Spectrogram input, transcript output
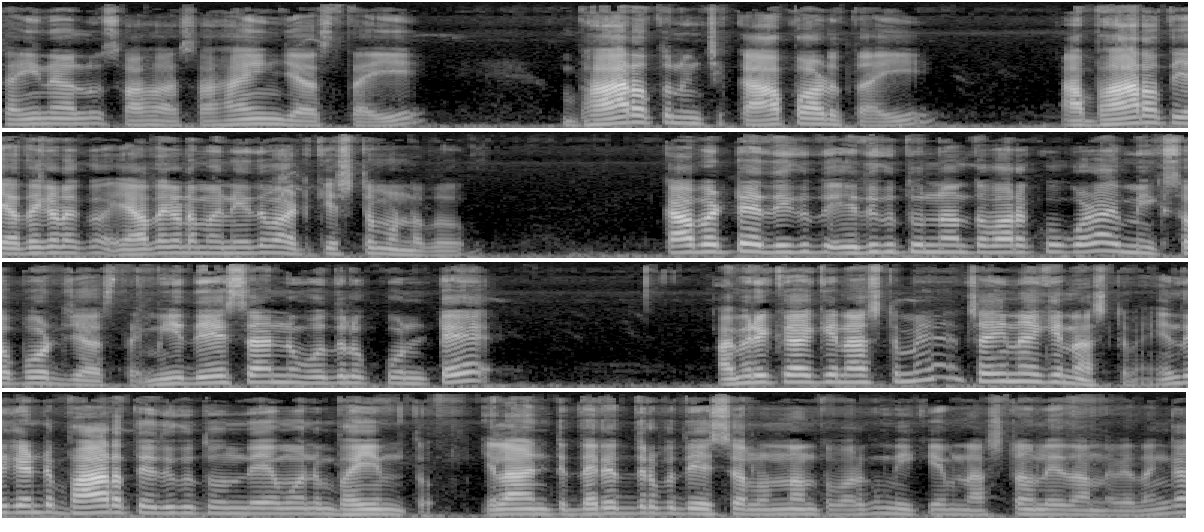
చైనాలు సహా సహాయం చేస్తాయి. భారత్ నుంచి కాపాడుతాయి. ఆ భారత్ ఎదగడం ఎదగడం అనేది వాటికి ఇష్టం ఉండదు. కాబట్టి ఎదుగు ఎదుగుతున్నంత వరకు కూడా మీకు సపోర్ట్ చేస్తాయి. మీ దేశాన్ని వదులుకుంటే అమెరికాకి నష్టమే చైనాకి నష్టమే. ఎందుకంటే భారత్ ఎదుగుతుందేమో అని భయంతో. ఇలాంటి దరిద్రపు దేశాలు ఉన్నంత వరకు మీకేం నష్టం లేదన్న విధంగా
